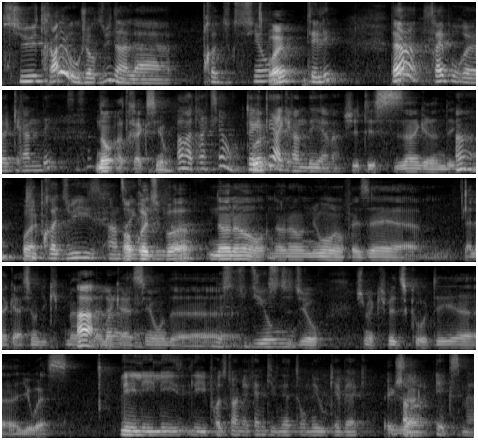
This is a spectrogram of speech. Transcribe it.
tu travailles aujourd'hui dans la production Ouais. télé. D'ailleurs, tu travailles pour euh, Grande, c'est ça? Non, attraction. Ah, Attraction. Tu as Ouais. été à Grande avant. J'ai été six ans à Grande. Ah, Ouais. Qui produisent en On direct produit pas. Non, non, non, non. Nous, on faisait euh, la location d'équipement, Ah, la voilà, location de, De studio. studio. Je m'occupais du côté euh, US. Les, les, les, les productions américaines qui venaient tourner au Québec. Exact. Genre X-Men.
